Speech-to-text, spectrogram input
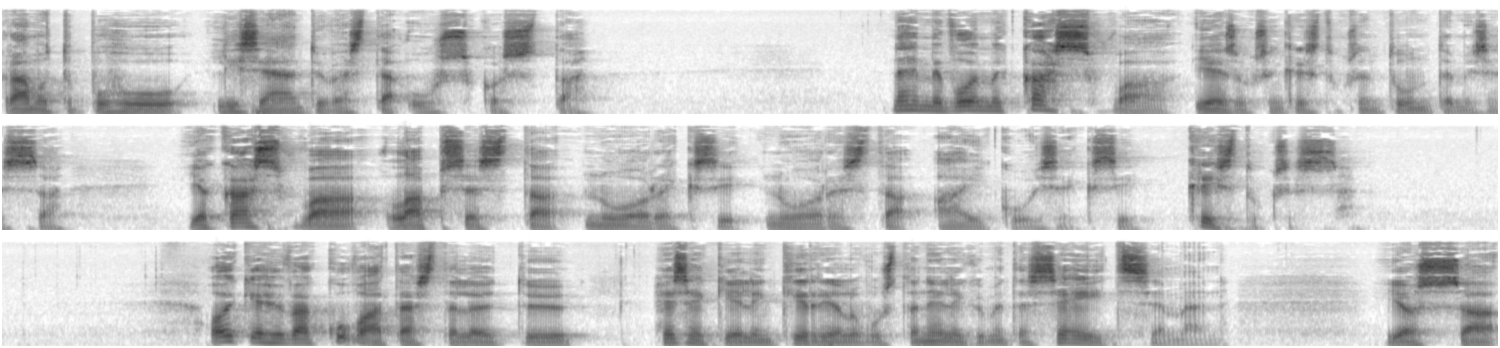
Raamattu puhuu lisääntyvästä uskosta – näin me voimme kasvaa Jeesuksen Kristuksen tuntemisessa ja kasvaa lapsesta nuoreksi, nuoresta aikuiseksi Kristuksessa. Oikein hyvä kuva tästä löytyy Hesekielin kirjaluvusta 47, jossa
